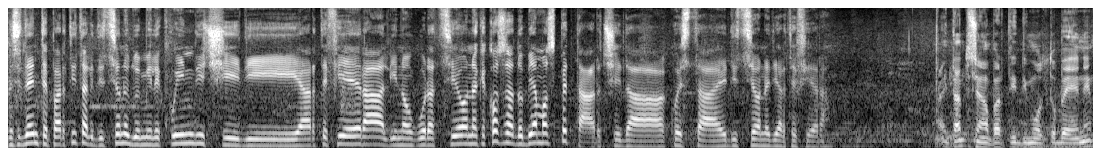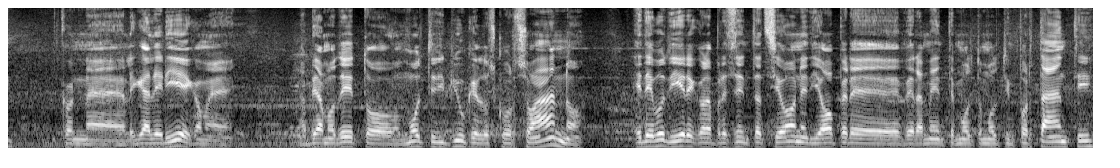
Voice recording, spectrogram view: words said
Presidente, è partita l'edizione 2015 di Arte Fiera, l'inaugurazione. Che cosa dobbiamo aspettarci da questa edizione di Arte Fiera? Intanto siamo partiti molto bene con eh, le gallerie, come abbiamo detto, molte di più che lo scorso anno e devo dire con la presentazione di opere veramente molto molto importanti.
